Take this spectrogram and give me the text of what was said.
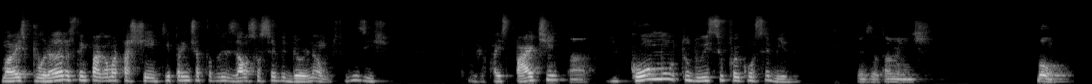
uma vez por ano você tem que pagar uma taxinha aqui para a gente atualizar o seu servidor. Não, isso não existe. Já faz parte ah. de como tudo isso foi concebido. Exatamente. Bom,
